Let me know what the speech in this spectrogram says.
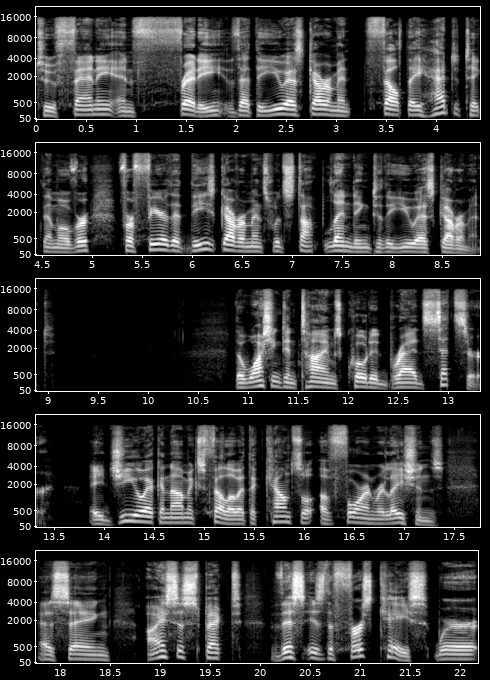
to Fannie and Freddie that the U.S. government felt they had to take them over for fear that these governments would stop lending to the U.S. government. The Washington Times quoted Brad Setser, a geoeconomics fellow at the Council of Foreign Relations, as saying, I suspect this is the first case where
